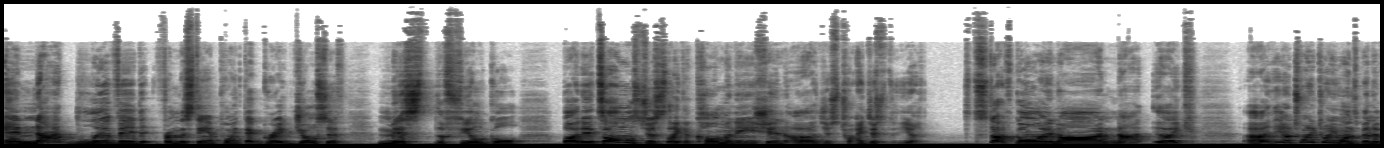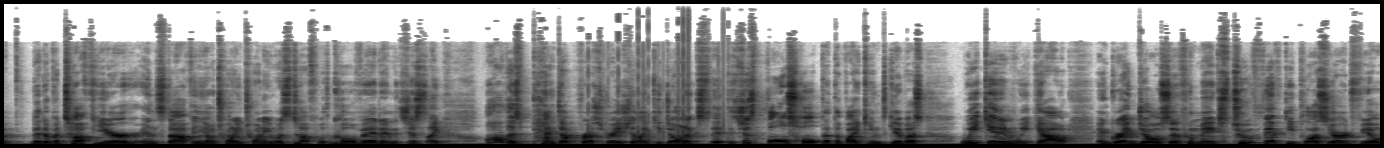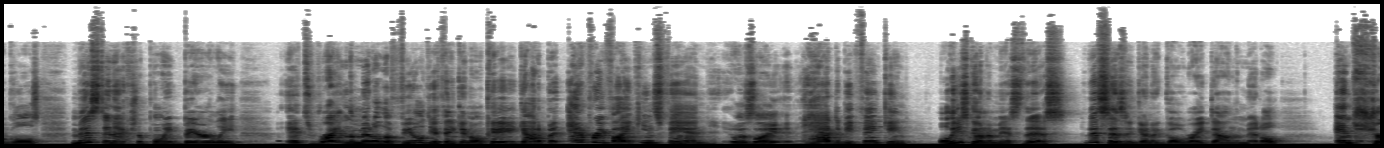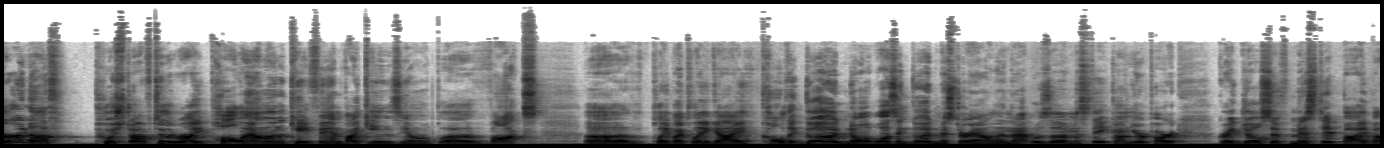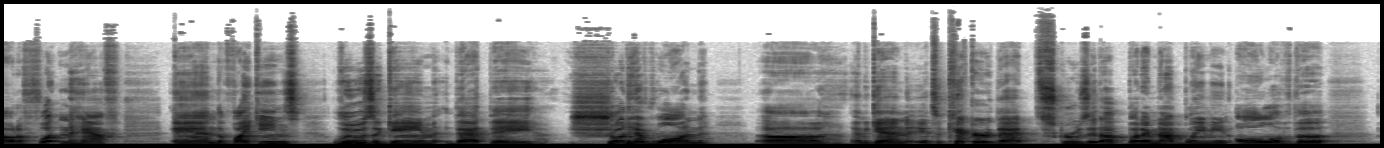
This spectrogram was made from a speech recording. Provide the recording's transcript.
And not livid from the standpoint that Greg Joseph missed the field goal, but it's almost just like a culmination of just, I just, you know, stuff going on, not like uh, you know, 2021's been a bit of a tough year and stuff, and you know, 2020 was tough with COVID, and it's just like all this pent up frustration. Like you don't, ex- it's just false hope that the Vikings give us week in and week out. And Greg Joseph, who makes 250 plus yard field goals, missed an extra point barely. It's right in the middle of the field. You're thinking, okay, got it. But every Vikings fan, it was like, had to be thinking, well, he's going to miss this. This isn't going to go right down the middle. And sure enough, pushed off to the right. Paul Allen, KFAN, Vikings, you know, uh, Vox, play by play guy, called it good. No, it wasn't good, Mr. Allen. That was a mistake on your part. Greg Joseph missed it by about a foot and a half, and the Vikings lose a game that they should have won. Uh, and again, it's a kicker that screws it up, but I'm not blaming all of the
